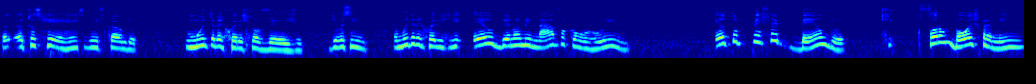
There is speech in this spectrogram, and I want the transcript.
Eu, eu tô ressignificando muitas das coisas que eu vejo. Tipo assim, muitas das coisas que eu denominava como ruim, eu tô percebendo que foram boas para mim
